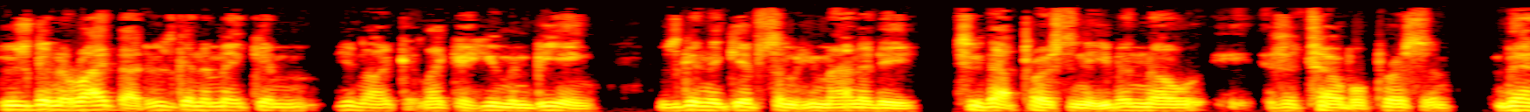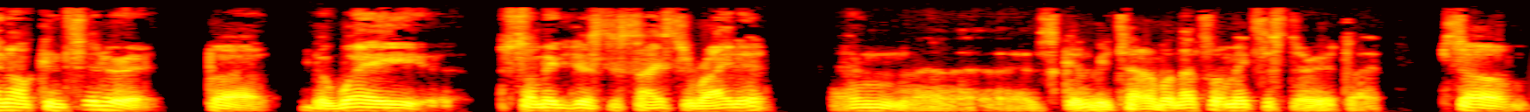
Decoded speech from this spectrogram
Who's going to write that? Who's going to make him, you know, like, like a human being? Who's going to give some humanity to that person, even though he's a terrible person? Then I'll consider it. But the way somebody just decides to write it, and uh, it's going to be terrible. That's what makes a stereotype. So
